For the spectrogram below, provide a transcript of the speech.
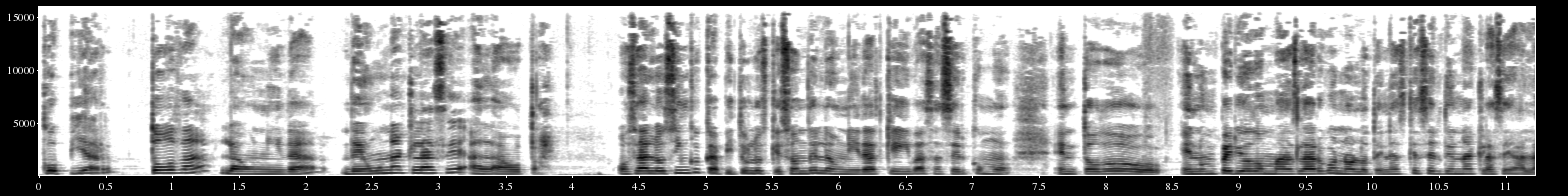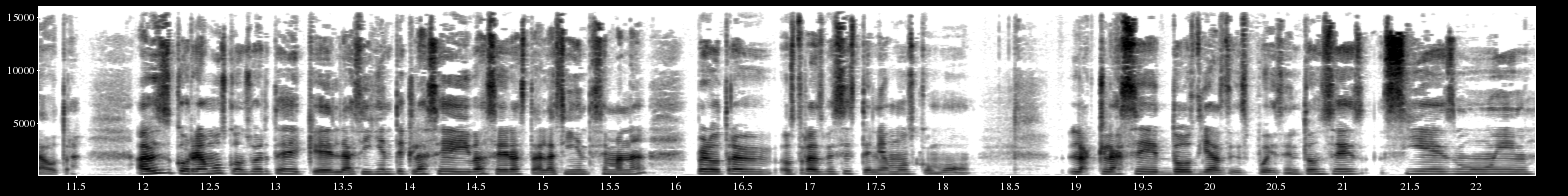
copiar toda la unidad de una clase a la otra. O sea, los cinco capítulos que son de la unidad que ibas a hacer como en todo, en un periodo más largo, no lo tenías que hacer de una clase a la otra. A veces corríamos con suerte de que la siguiente clase iba a ser hasta la siguiente semana, pero otra, otras veces teníamos como la clase dos días después. Entonces, sí es muy,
